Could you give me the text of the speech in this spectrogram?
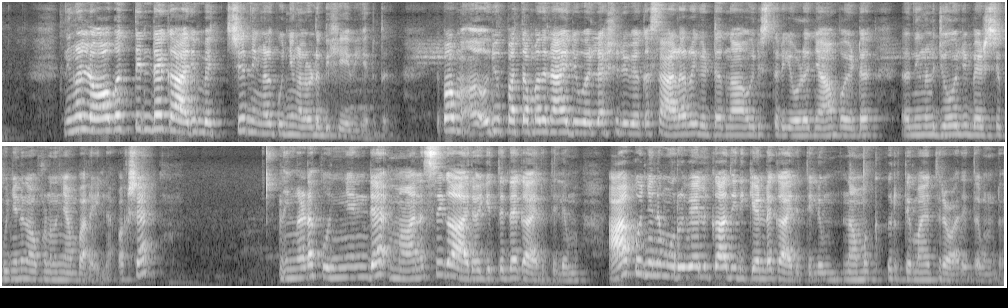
നിങ്ങൾ ലോകത്തിന്റെ കാര്യം വെച്ച് നിങ്ങൾ കുഞ്ഞുങ്ങളോട് ബിഹേവ് ചെയ്യരുത്. ഇപ്പം ഒരു പത്തൊമ്പതിനായിരം രൂപ ഒരു ലക്ഷം രൂപയൊക്കെ സാലറി കിട്ടുന്ന ഒരു സ്ത്രീയോട് ഞാൻ പോയിട്ട് നിങ്ങൾ ജോലി ഉപേക്ഷിച്ച് കുഞ്ഞിനെ നോക്കണമെന്ന് ഞാൻ പറയില്ല. പക്ഷെ നിങ്ങളുടെ കുഞ്ഞിന്റെ മാനസിക ആരോഗ്യത്തിന്റെ കാര്യത്തിലും ആ കുഞ്ഞിന് മുറിവേൽക്കാതിരിക്കേണ്ട കാര്യത്തിലും നമുക്ക് കൃത്യമായ ഉത്തരവാദിത്തമുണ്ട്.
